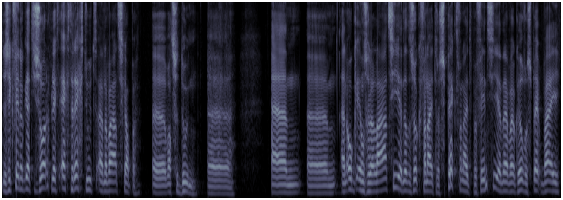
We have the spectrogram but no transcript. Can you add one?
Uh, dus ik vind ook dat die zorgplicht echt recht doet aan de waterschappen, wat ze doen. en, ehm, en ook in onze relatie, en dat is ook vanuit respect vanuit de provincie, en daar hebben we ook heel veel respect bij.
